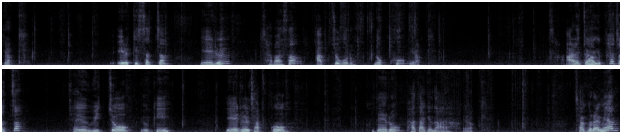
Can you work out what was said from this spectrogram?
이렇게. 이렇게 있었죠? 얘를 잡아서 앞쪽으로 놓고, 이렇게. 자, 아래쪽 하게 펴졌죠? 자, 요 위쪽, 여기. 얘를 잡고, 그대로 바닥에 놔요. 이렇게. 자, 그러면,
